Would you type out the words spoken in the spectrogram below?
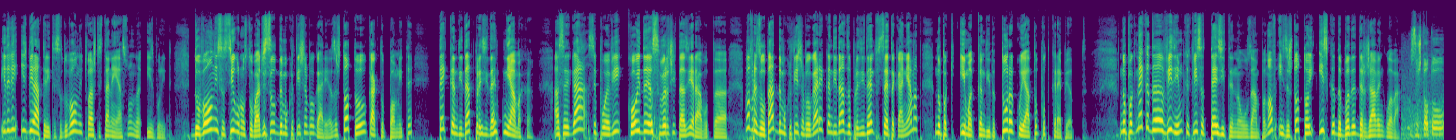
И дали избирателите са доволни, това ще стане ясно на изборите. Доволни със сигурност обаче са от Демократична България, защото, както помните, те кандидат-президент нямаха а сега се появи кой да я свърши тази работа. В резултат Демократична България кандидат за президент все така нямат, но пък има кандидатура, която подкрепят. Но пък нека да видим какви са тезите на Лозан Панов и защо той иска да бъде държавен глава. Защото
